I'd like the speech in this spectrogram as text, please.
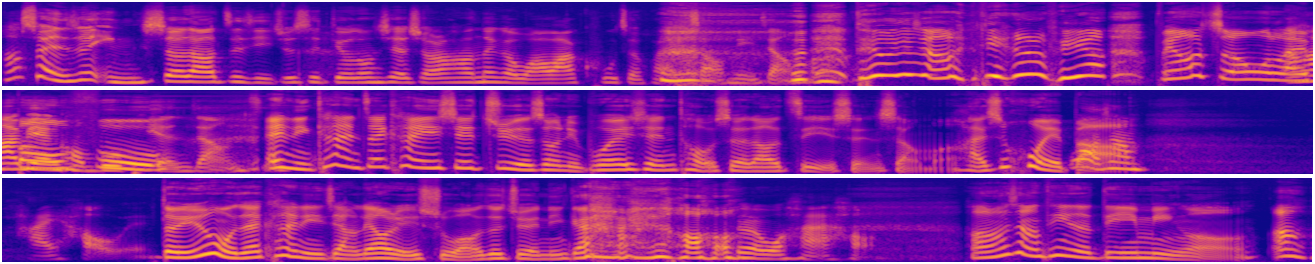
啊，所以你是影射到自己就是丢东西的时候，然后那个娃娃哭着回来找你这样吗？对，我就想，天啊，不要不要找我来让它变报恐怖复。片这样子。哎、你看在看一些剧的时候，你不会先投射到自己身上吗？还是会吧？好像还好哎、对，因为我在看你讲料理鼠王，我就觉得你应该还好。对我还好。好，我想听你的第一名哦。啊，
